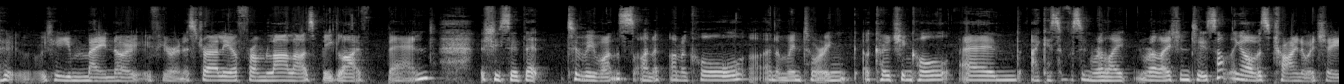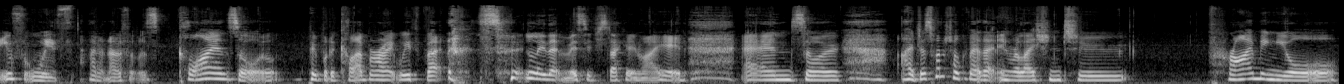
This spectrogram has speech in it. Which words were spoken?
who, who you may know if you're in Australia from Lala's Big Live band, she said that to me once on a, on a call, on a mentoring, a coaching call, and I guess it was in relate, relation to something I was trying to achieve with, I don't know if it was clients or people to collaborate with, but certainly that message stuck in my head. And so I just want to talk about that in relation to priming your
